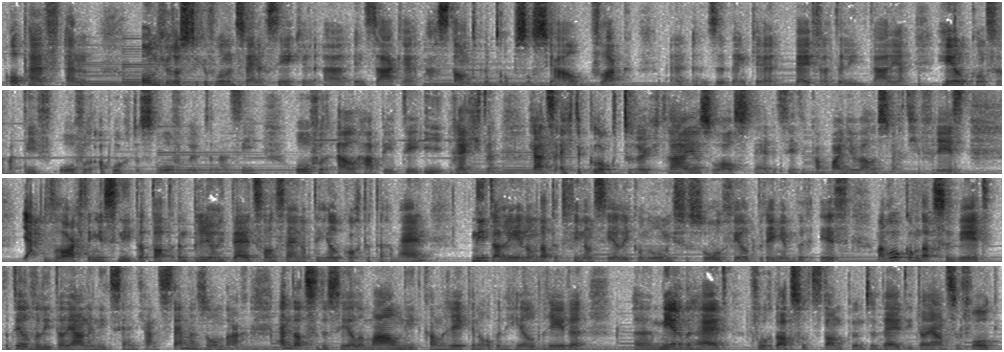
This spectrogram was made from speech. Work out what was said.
Ophef en Ongeruste gevoelens zijn er zeker uh, in zaken haar standpunten op sociaal vlak. Uh, ze denken bij Fratelli d'Italia heel conservatief over abortus, over euthanasie, over LHBTI-rechten. Gaat ze echt de klok terugdraaien, zoals tijdens deze campagne wel eens werd gevreesd? Ja, de verwachting is niet dat dat een prioriteit zal zijn op de heel korte termijn. Niet alleen omdat het financieel-economische zo veel dringender is, maar ook omdat ze weet dat heel veel Italianen niet zijn gaan stemmen zondag. En dat ze dus helemaal niet kan rekenen op een heel brede uh, meerderheid voor dat soort standpunten bij het Italiaanse volk.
